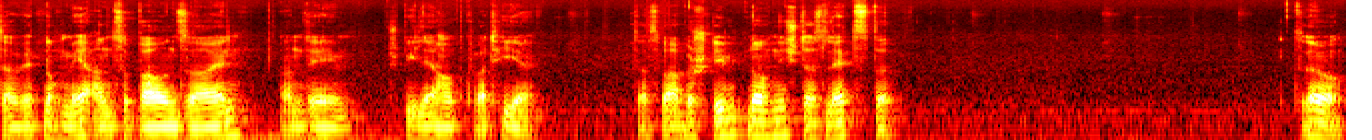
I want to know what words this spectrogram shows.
Da wird noch mehr anzubauen sein an dem Spielerhauptquartier. Das war bestimmt noch nicht das letzte. So.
